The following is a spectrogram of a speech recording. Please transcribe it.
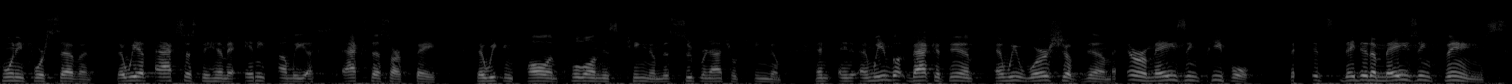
24 7 that we have access to Him at any time we access our faith, that we can call and pull on this kingdom, this supernatural kingdom. And, and, and we look back at them and we worship them. They're amazing people, they, they did amazing things.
